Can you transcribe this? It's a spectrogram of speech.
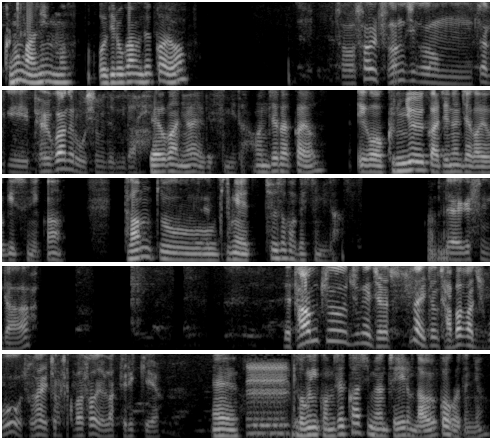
그런 거 아니면 뭐 어디로 가면 될까요? 저 서울중앙지검 저기 별관으로 오시면 됩니다. 대관이요, 알겠습니다. 언제 갈까요? 이거 금요일까지는 제가 여기 있으니까 다음 주 중에 출석하겠습니다. 그러면 네, 알겠습니다. 네, 다음 주 중에 제가 수사 일정 잡아가지고 조사 일정 잡아서 연락드릴게요. 네. 경위 검색하시면 제 이름 나올 거거든요.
